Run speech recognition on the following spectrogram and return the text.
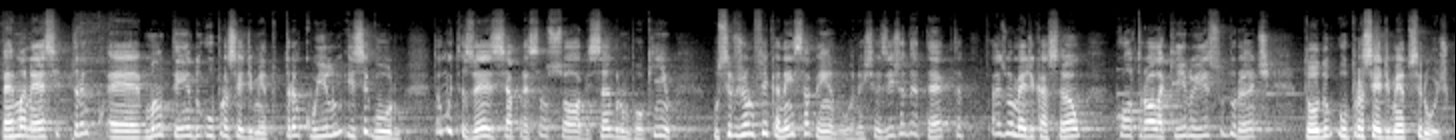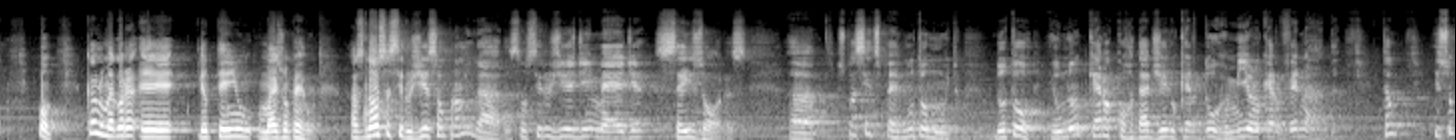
permanece é, mantendo o procedimento tranquilo e seguro. Então, muitas vezes, se a pressão sobe, sangra um pouquinho, o cirurgião não fica nem sabendo. O anestesista detecta, faz uma medicação, controla aquilo e isso durante todo o procedimento cirúrgico. Bom, Calume, agora é, eu tenho mais uma pergunta. As nossas cirurgias são prolongadas, são cirurgias de, em média, seis horas. Ah, os pacientes perguntam muito, doutor, eu não quero acordar de jeito, eu quero dormir, eu não quero ver nada. Então, isso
